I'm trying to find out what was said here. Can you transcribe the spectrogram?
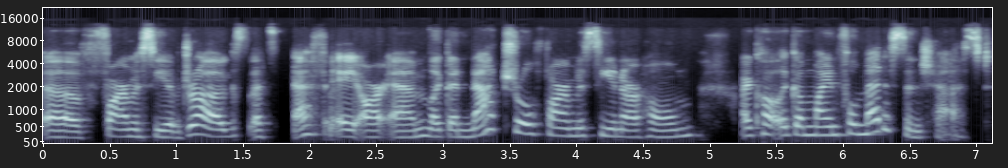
a pharmacy of drugs. That's F A R M, like a natural pharmacy in our home. I call it like a mindful medicine chest.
